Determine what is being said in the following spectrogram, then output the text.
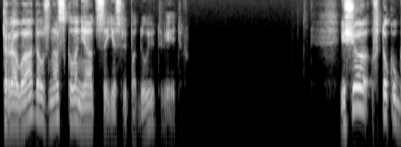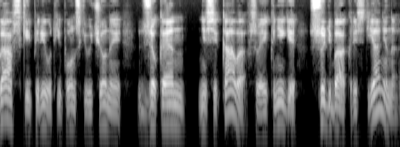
Трава должна склоняться, если подует ветер. Еще в токугавский период японский ученый Дзёкен Нисикава в своей книге «Судьба крестьянина»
